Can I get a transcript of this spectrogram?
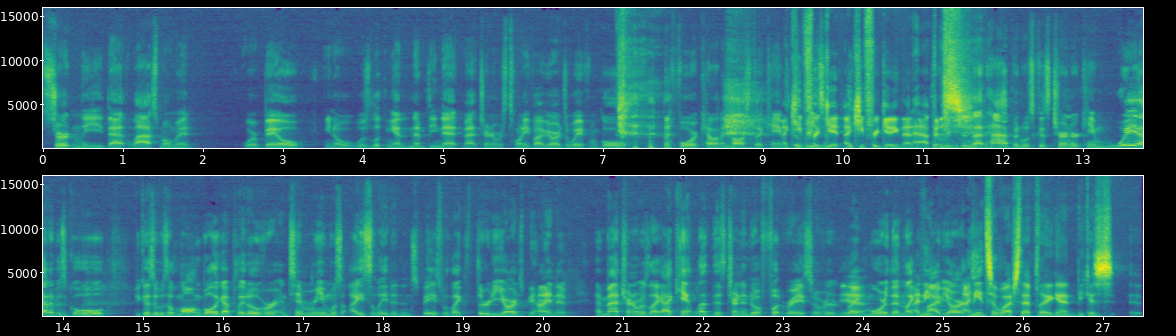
certainly, that last moment where Bale you know, was looking at an empty net. Matt Turner was 25 yards away from goal before Kellyn Acosta came. I keep reason, forget. I keep forgetting that happened. The reason that happened was because Turner came way out of his goal because it was a long ball that got played over, and Tim Ream was isolated in space with like 30 yards behind him. And Matt Turner was like, I can't let this turn into a foot race over yeah. like more than like need, five yards. I need to watch that play again because uh,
